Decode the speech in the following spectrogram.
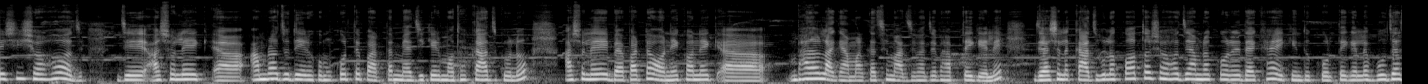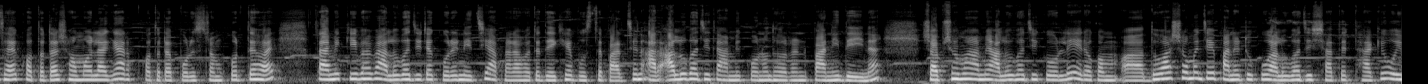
বেশি সহজ যে আসলে আমরা যদি এরকম করতে পারতাম ম্যাজিকের মতো কাজগুলো, আসলে এই ব্যাপারটা অনেক অনেক ভালো লাগে আমার কাছে মাঝে মাঝে ভাবতে গেলে যে আসলে কাজগুলো কত সহজে আমরা করে দেখাই, কিন্তু করতে গেলে বোঝা যায় কতটা সময় লাগে আর কতটা পরিশ্রম করতে হয়। তা আমি কীভাবে আলু ভাজিটা করে নিচ্ছি আপনারা হয়তো দেখে বুঝতে পারছেন। আর আলু ভাজিতে আমি কোনো ধরনের পানি দেই না। সবসময় আমি আলু ভাজি করলে এরকম ধোয়ার সময় যে পানিটুকু আলু ভাজির সাথে থাকে, ওই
